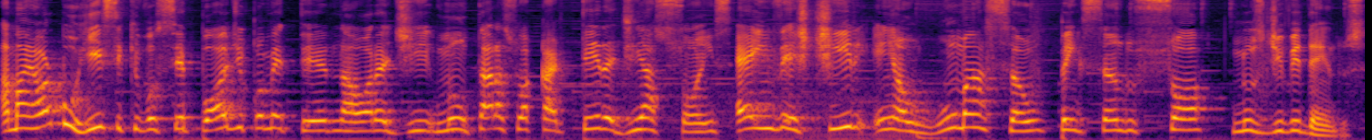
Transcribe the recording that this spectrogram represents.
A maior burrice que você pode cometer na hora de montar a sua carteira de ações é investir em alguma ação pensando só nos dividendos.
